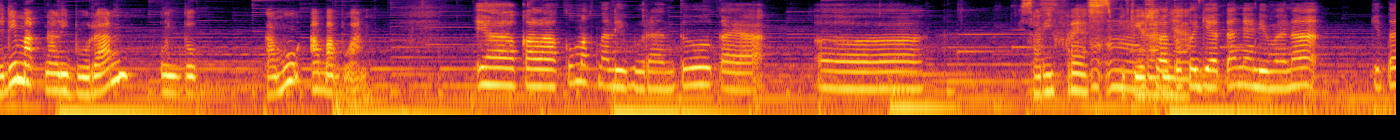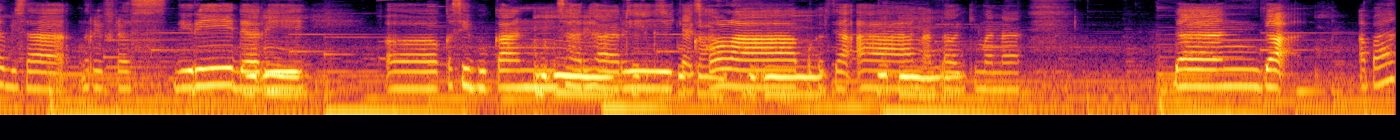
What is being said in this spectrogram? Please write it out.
jadi makna liburan untuk kamu apa puan ya kalau aku makna liburan tuh kayak eh bisa refresh mm-mm, pikirannya suatu kegiatan yang di mana kita bisa nge-refresh diri dari eh, kesibukan Mm-mm, sehari-hari kesibukan. kayak sekolah, Mm-mm. pekerjaan Mm-mm. atau gimana dan nggak apa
